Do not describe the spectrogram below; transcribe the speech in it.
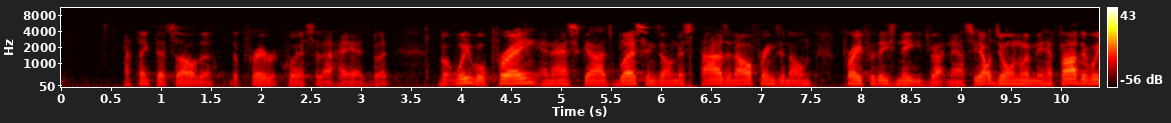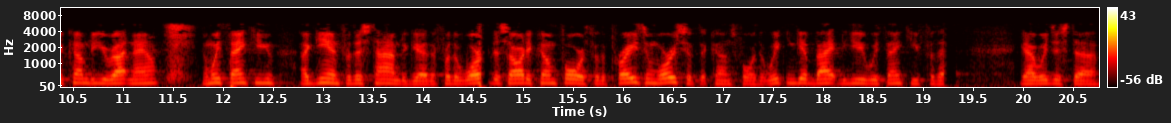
I think that's all the, the prayer requests that I had. But but we will pray and ask God's blessings on this tithes and offerings and on pray for these needs right now. So y'all join with me. Father, we come to you right now and we thank you again for this time together, for the word that's already come forth, for the praise and worship that comes forth, that we can give back to you. We thank you for that. God, we just uh,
